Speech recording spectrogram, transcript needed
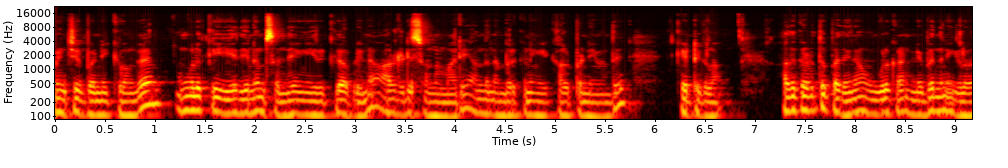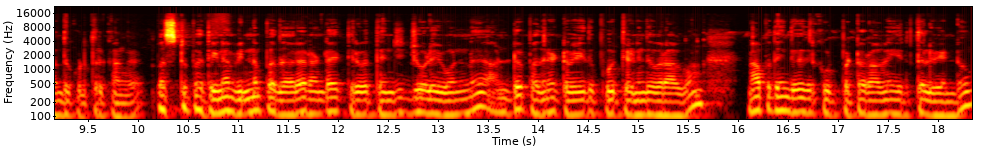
மென்ஷன் பண்ணிக்கோங்க. உங்களுக்கு ஏதேனும் சந்தேகம் இருக்குது அப்படின்னா ஆல்ரெடி சொன்ன மாதிரி அந்த நம்பருக்கு நீங்கள் கால் பண்ணி வந்து கேட்டுக்கலாம். அதுக்கடுத்து பார்த்திங்கன்னா உங்களுக்கான நிபந்தனைகள் வந்து கொடுத்துருக்காங்க. ஃபஸ்ட்டு பார்த்திங்கன்னா விண்ணப்பதாரர் ரெண்டாயிரத்தி இருபத்தஞ்சி ஜூலை ஒன்று அன்று பதினெட்டு வயது பூர்த்தி அடைந்தவராகவும் நாற்பத்தைந்து வயதிற்கு உட்பட்டவராகவும் இருத்தல் வேண்டும்.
